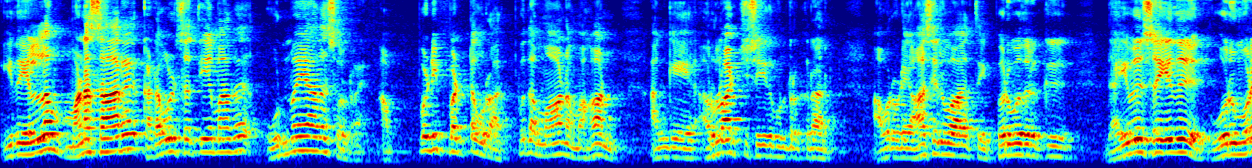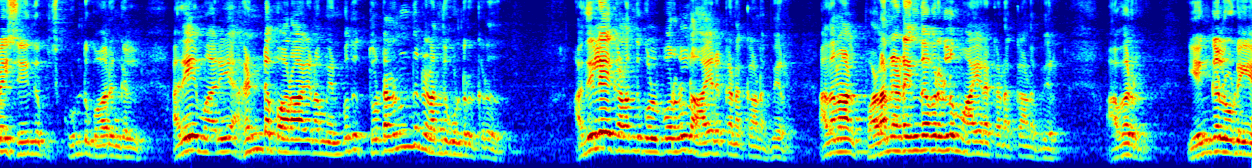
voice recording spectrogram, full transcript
இதையெல்லாம் மனசார கடவுள் சத்தியமாக உண்மையாக சொல்கிறேன் அப்படிப்பட்ட ஒரு அற்புதமான மகான் அங்கே அருளாட்சி செய்து கொண்டிருக்கிறார். அவருடைய ஆசீர்வாதத்தை பெறுவதற்கு தயவு செய்து ஒரு முறை செய்து கொண்டு பாருங்கள். அதே மாதிரி அகண்ட பாராயணம் என்பது தொடர்ந்து நடந்து கொண்டிருக்கிறது. அதிலே கலந்து கொள்பவர்கள் ஆயிரக்கணக்கான பேர். அதனால் பலனடைந்தவர்களும் ஆயிரக்கணக்கான பேர். அவர் எங்களுடைய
